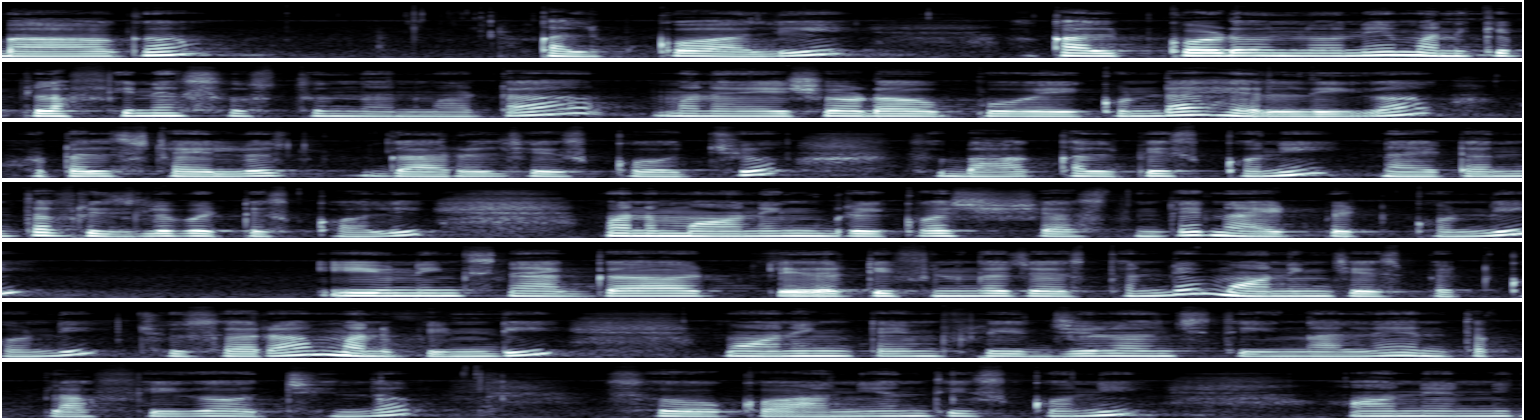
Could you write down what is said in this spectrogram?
బాగా కలుపుకోవాలి. కలుపుకోవడంలోనే మనకి ప్లఫీనెస్ వస్తుందన్నమాట. మనం ఏ సోడా ఉప్పు వేయకుండా హెల్దీగా హోటల్ స్టైల్లో గారెలు చేసుకోవచ్చు. సో బాగా కలిపేసుకొని నైట్ అంతా ఫ్రిడ్జ్లో పెట్టేసుకోవాలి. మనం మార్నింగ్ బ్రేక్ఫాస్ట్ చేస్తుంటే నైట్ పెట్టుకోండి. ఈవినింగ్ స్నాక్గా లేదా టిఫిన్గా చేస్తుంటే మార్నింగ్ చేసి పెట్టుకోండి. చూసారా? మన పిండి మార్నింగ్ టైం ఫ్రిడ్జ్లోంచి తీయగానే ఎంత ప్లఫీగా వచ్చిందో. సో ఒక ఆనియన్ తీసుకొని ఆనియన్ని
